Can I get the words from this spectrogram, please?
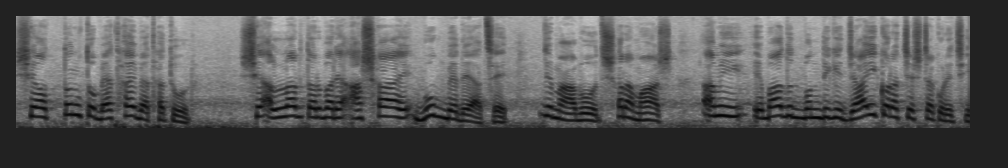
সে অত্যন্ত ব্যথায় ব্যথাতুর। সে আল্লাহর দরবারে আশায় বুক বেঁধে আছে যে, মাহবুদ, সারা মাস আমি এবাদত বন্দিকে যাই করার চেষ্টা করেছি,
